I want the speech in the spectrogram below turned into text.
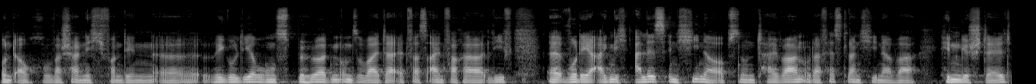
und auch wahrscheinlich von den äh, Regulierungsbehörden und so weiter etwas einfacher lief, äh, wurde ja eigentlich alles in China, ob es nun Taiwan oder Festlandchina war, hingestellt.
